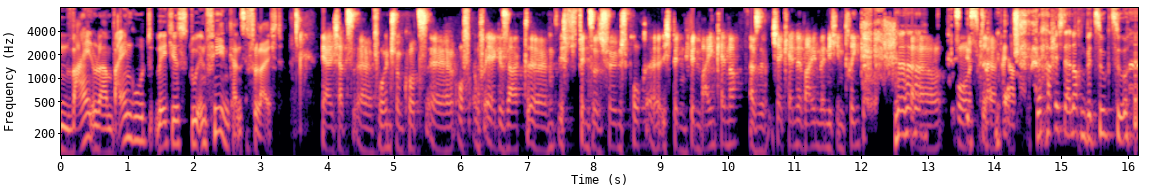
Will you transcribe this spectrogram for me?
ein Wein oder ein Weingut, welches du empfehlen kannst vielleicht? Ja, ich hatte es äh, vorhin schon kurz äh, auf, auf Air gesagt. Äh, ich finde so einen schönen Spruch. Äh, ich bin, bin Weinkenner. Also ich erkenne Wein, wenn ich ihn trinke. äh, und äh, da habe ich da noch einen Bezug zu.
